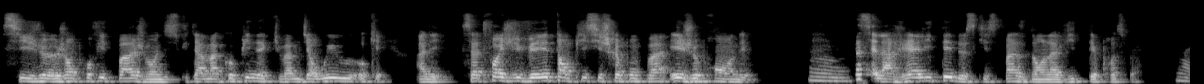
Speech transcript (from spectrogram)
Si je j'en profite pas, je vais en discuter à ma copine et qui va me dire oui, oui, ok, allez, cette fois, j'y vais, tant pis si je réponds pas et je prends rendez-vous. Hmm. Ça, c'est la réalité de ce qui se passe dans la vie de tes prospects. Ouais.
